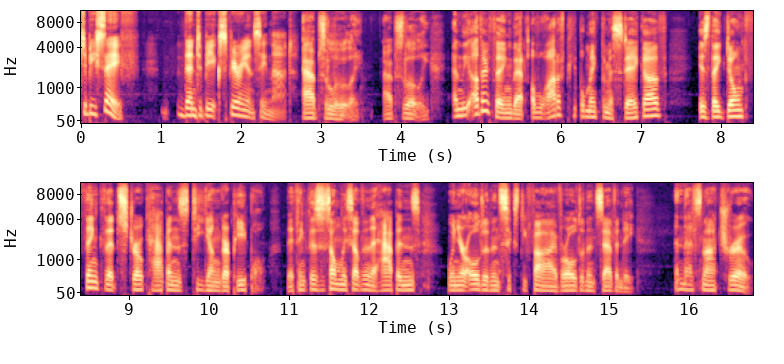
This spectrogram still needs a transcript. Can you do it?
to be safe than to be experiencing that. Absolutely. Absolutely. And the other thing that a lot of people make the mistake of is they don't think that stroke happens to younger people. They think this is only something that happens when you're older than 65 or older than 70. And that's not true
